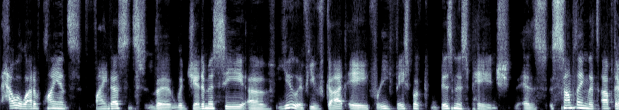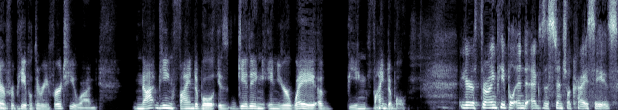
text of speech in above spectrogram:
how a lot of clients find us. It's the legitimacy of you. If you've got a free Facebook business page as something that's up there for mm-hmm. people to refer to you on, not being findable is getting in your way of being findable. You're throwing people into existential crises,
